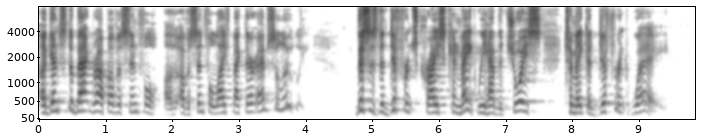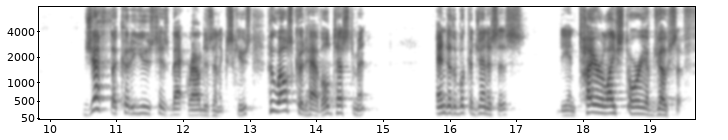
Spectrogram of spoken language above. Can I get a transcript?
against the backdrop of a sinful, uh, of a sinful life back there? Absolutely. This is the difference Christ can make. We have the choice to make a different way. Jephthah could have used his background as an excuse. Who else could have? Old Testament, end of the book of Genesis, the entire life story of Joseph.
